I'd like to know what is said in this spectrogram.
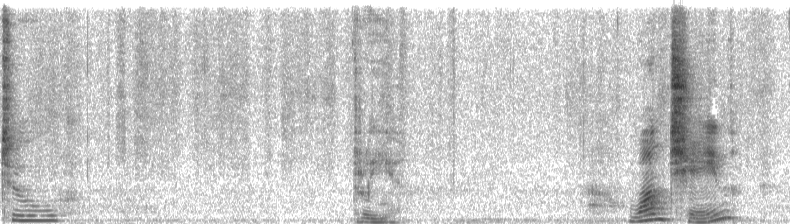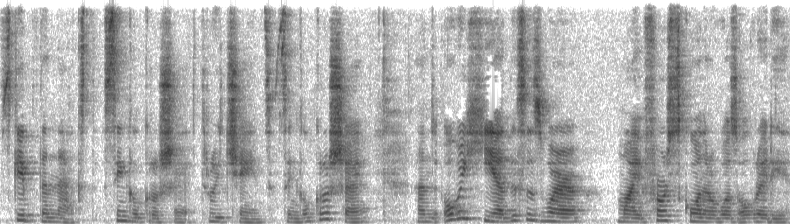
two three. One chain skip the next single crochet three chains single crochet. And over here this is where my first corner was already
